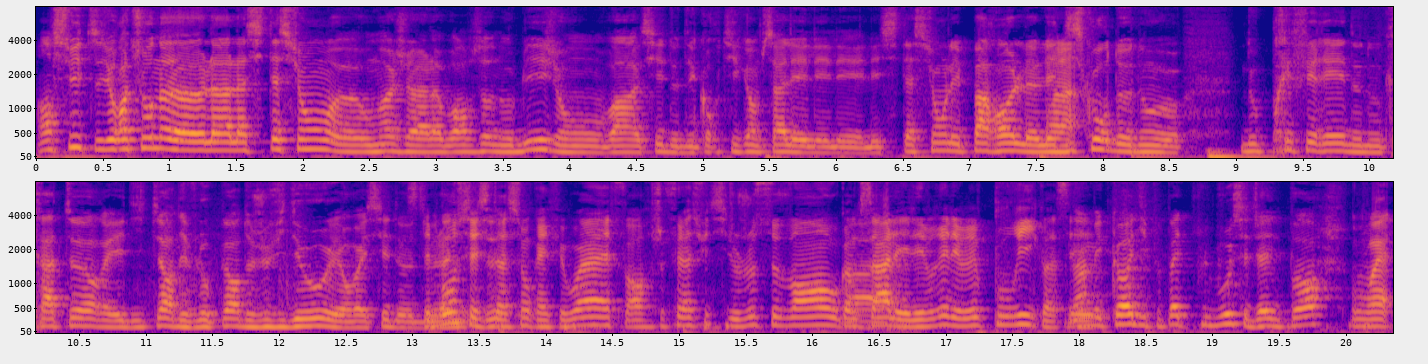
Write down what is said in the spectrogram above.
Ensuite, il y aura toujours euh, la, la citation, euh, hommage à la Warzone oblige. On va essayer de décortiquer comme ça les, les, les, les citations, les paroles, les Voilà. discours de nos, nos préférés, de nos créateurs et éditeurs, développeurs de jeux vidéo. Et on va essayer de. C'était beau la- ces citations quand il fait ouais, alors je fais la suite si le jeu se vend ou comme ça, les, les vrais, les vrais pourris quoi. c'est- Non, mais Code, il peut pas être plus beau, c'est déjà une Porsche. Ouais.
